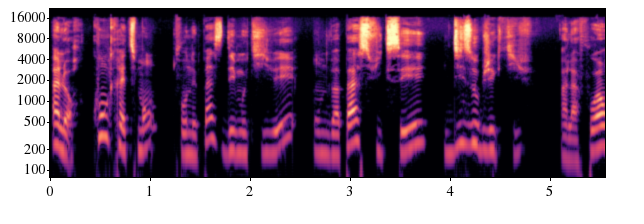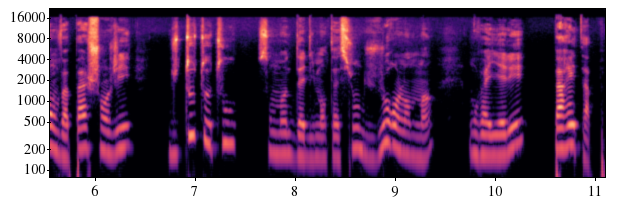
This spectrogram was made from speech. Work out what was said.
Alors, concrètement, pour ne pas se démotiver, on ne va pas se fixer 10 objectifs à la fois, on ne va pas changer du tout au tout son mode d'alimentation du jour au lendemain, on va y aller par étapes.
